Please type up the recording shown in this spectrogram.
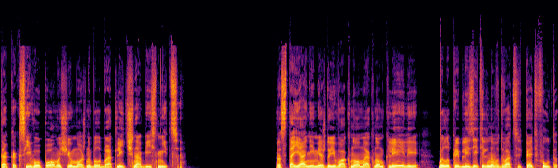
так как с его помощью можно было бы отлично объясниться. Расстояние между его окном и окном Клейлии было приблизительно в 25 футов.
